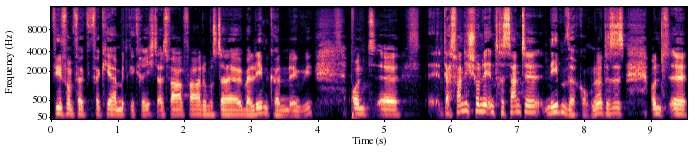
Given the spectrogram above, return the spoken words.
viel vom Ver Verkehr mitgekriegt als Fahrradfahrer. Du musst da ja überleben können irgendwie. Und äh, das fand ich schon eine interessante Nebenwirkung. Ne? Das ist und äh,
